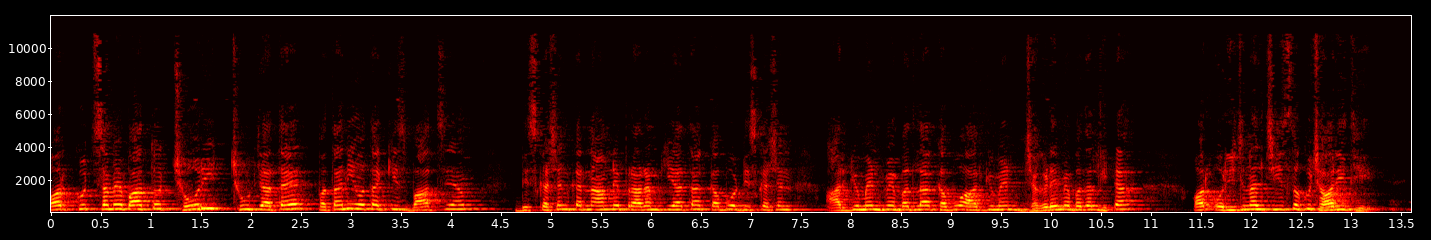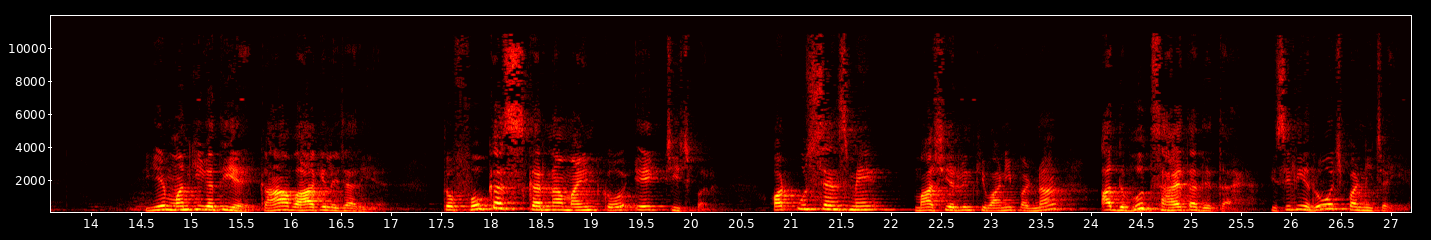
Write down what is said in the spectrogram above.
और कुछ समय बाद तो छोरी छूट जाता है। पता नहीं होता किस बात से हम डिस्कशन करना हमने प्रारंभ किया था, कब वो डिस्कशन आर्ग्यूमेंट में बदला, कब वो आर्ग्यूमेंट झगड़े में बदल गया, और ओरिजिनल चीज़ तो कुछ और ही थी। ये मन की गति है, कहाँ बहा के ले जा रही है। तो फोकस करना माइंड को एक चीज़ पर, और उस सेंस में माँ श्री अरविंद की वाणी पढ़ना अद्भुत सहायता देता है। इसीलिए रोज पढ़नी चाहिए,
